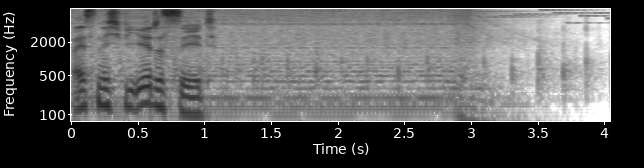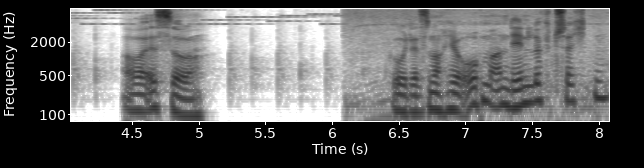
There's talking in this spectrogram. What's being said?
Weiß nicht, wie ihr das seht. Aber ist so. Gut, jetzt noch hier oben an den Lüftschächten.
